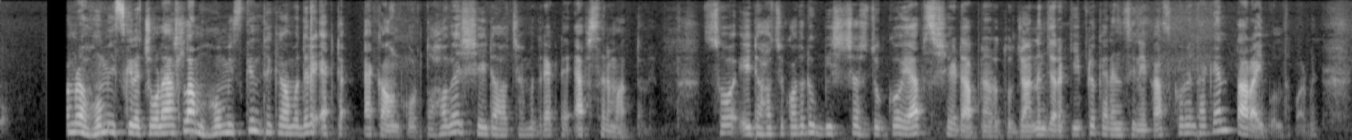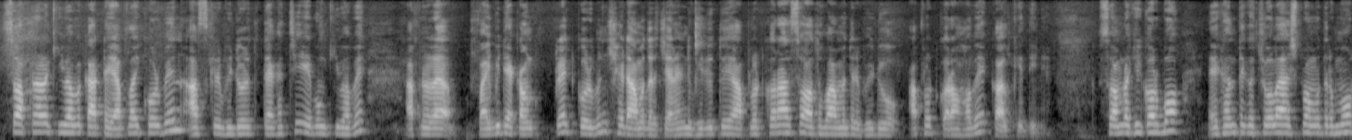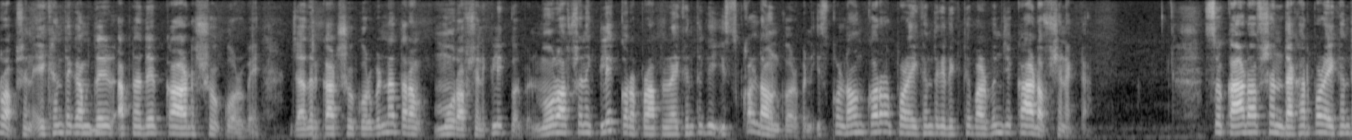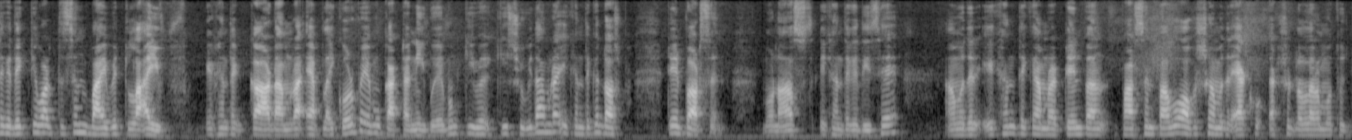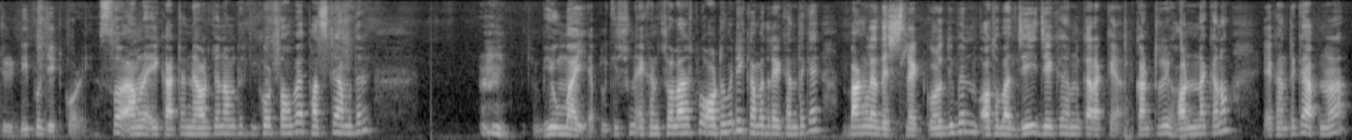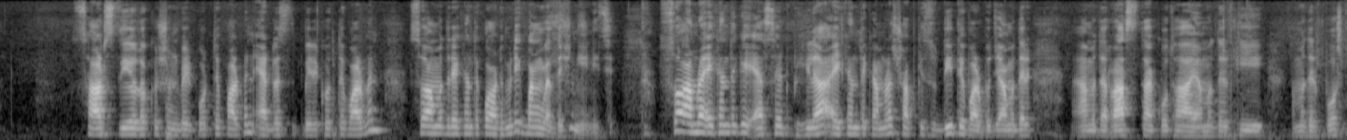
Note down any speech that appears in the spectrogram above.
আমরা হোম স্ক্রিনে চলে আসলাম। হোম স্ক্রিন থেকে আমাদের একটা অ্যাকাউন্ট করতে হবে। সেইটা হচ্ছে আমাদের একটা অ্যাপসের মাধ্যমে। সো এটা হচ্ছে কতটুকু বিশ্বাসযোগ্য অ্যাপস সেটা আপনারা তো জানেন, যারা ক্রিপ্টো কারেন্সি নিয়ে কাজ করে থাকেন, তারাই বলতে পারবেন। সো আপনারা কীভাবে কার্ডটা অ্যাপ্লাই করবেন, আজকের ভিডিওতে দেখাচ্ছি এবং কীভাবে আপনারা প্রাইভেট অ্যাকাউন্ট ক্রিয়েট করবেন, সেটা আমাদের চ্যানেলের ভিডিওতে আপলোড করা আছে, অথবা আমাদের ভিডিও আপলোড করা হবে কালকে দিনে। সো আমরা কি করব? এখান থেকে চলে আসব আমাদের মোর অপশন এখান থেকে আমাদের, আপনাদের কার্ড শো করবে। যাদের কার্ড শো করবেন না, তারা মোর অপশানে ক্লিক করবেন। মোর অপশানে ক্লিক করার পর আপনারা এখান থেকে স্ক্রল ডাউন করবেন। স্ক্রল ডাউন করার পর এখান থেকে দেখতে পারবেন যে কার্ড অপশন একটা। সো কার্ড অপশন দেখার পর এখান থেকে দেখতে পারতেছেন বাইবিট লাইভ এখান থেকে কার্ড আমরা অ্যাপ্লাই করব এবং কার্ডটা নিব এবং কী কী সুবিধা? আমরা এখান থেকে দশ টেন পার্সেন্ট বোনাস এখান থেকে দিছে। আমাদের এখান থেকে আমরা টেন পার্সেন্ট পাবো। অবশ্যই আমাদের একশো ডলারের মতো যদি ডিপোজিট করে। সো আমরা এই কার্ডটা নেওয়ার জন্য আমাদের কী করতে হবে? ফার্স্টে আমাদের ভিউ মাই অ্যাপ্লিকেশন এখানে চলে আসব। অটোমেটিক আমাদের এখান থেকে বাংলাদেশ সিলেক্ট করে দিবেন। অথবা যেই যেখানকার কান্ট্রি হন না কেন, এখান থেকে আপনারা সার্চ দিয়ে লোকেশন বের করতে পারবেন অ্যাড্রেস বের করতে পারবেন। সো আমাদের এখান থেকে অটোমেটিক বাংলাদেশ নিয়ে নিচ্ছে সো আমরা এখান থেকে অ্যাসেট ভিলা এখান থেকে আমরা সব কিছু দিতে পারব যে আমাদের আমাদের রাস্তা কোথায়, আমাদের কি, আমাদের পোস্ট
